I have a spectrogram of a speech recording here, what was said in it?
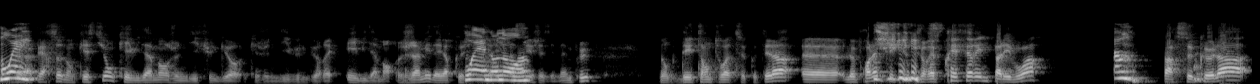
de la Ouais, personne en question, qu'évidemment je ne divulguerai, que je ne divulguerai évidemment jamais, d'ailleurs que je ouais, les ai non, hein. je les ai même plus. Donc détends-toi de ce côté-là. Euh, le problème, c'est que j'aurais préféré ne pas les voir parce que là,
